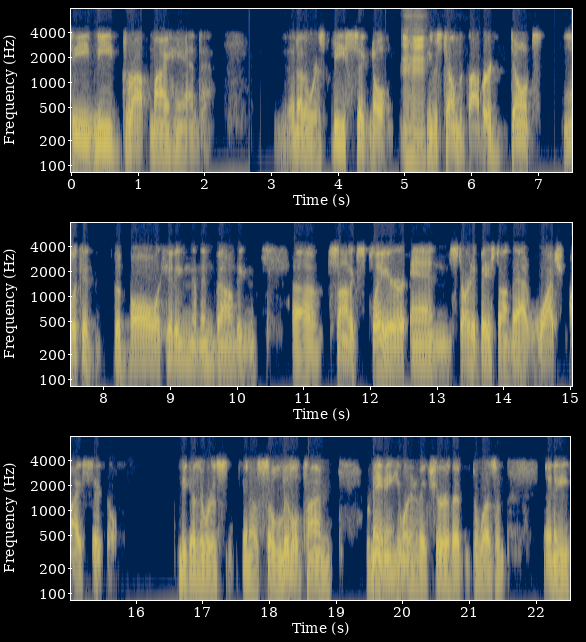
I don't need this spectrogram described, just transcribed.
see me drop my hand. In other words, the signal. Mm-hmm. He was telling the timer, don't look at the ball hitting and inbounding uh, Sonics player and started based on that. Watch my signal because there was, you know, so little time remaining. He wanted to make sure that there wasn't any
